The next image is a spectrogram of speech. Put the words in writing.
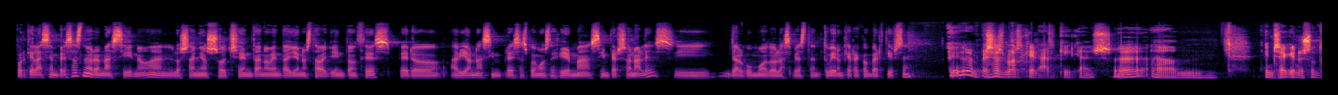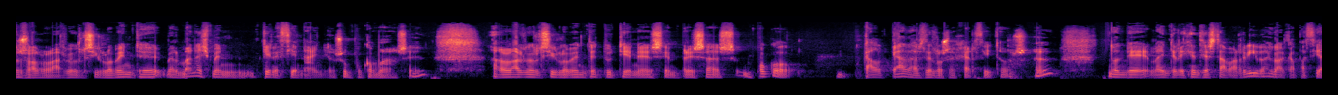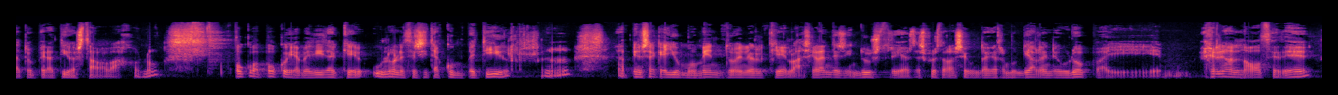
Porque las empresas no eran así, ¿no? En los años 80, 90, yo no estaba allí entonces, pero había unas empresas, podemos decir, más impersonales y de algún modo las empresas tuvieron que reconvertirse. Eran empresas más jerárquicas. ¿eh? Um, que nosotros a lo largo del siglo XX, el management tiene 100 años, un poco más. ¿eh? A lo largo del siglo XX tú tienes empresas un poco calcadas de los ejércitos, ¿eh? donde la inteligencia estaba arriba y la capacidad operativa estaba abajo. Poco a poco y a medida que uno necesita competir, piensa que hay un momento en el que las grandes industrias, después de la Segunda Guerra Mundial en Europa y en general en la OCDE,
